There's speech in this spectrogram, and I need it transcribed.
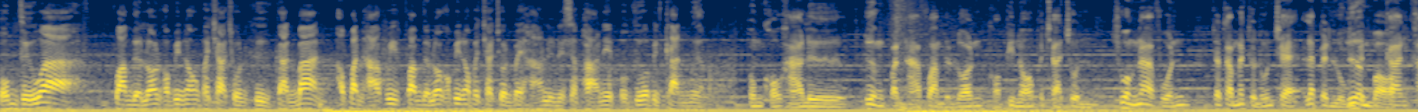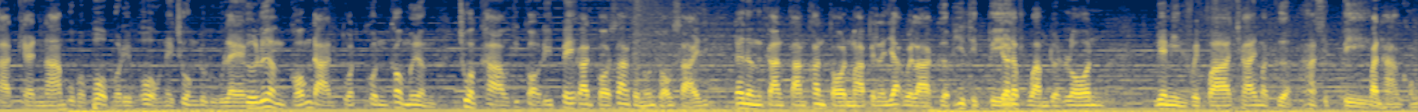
ผมถือว่าความเดือดร้อนของพี่น้องประชาชนคือการบ้าน เอาปัญหาความเดือดร้อนของพี่น้องประชาชนไปหารือในสภานี่ผมถือว่าเป็นการเมือง ผมขอหารือเรื่องปัญหาความเดือดร้อนของพี่น้องประชาชน ช่วงหน้าฝนจะทำให้ถนนแฉะและเป็นหลุมเรื่องบ่อการขาดแคลนน้ำอุปโภคบริโภคในช่วงฤดูแล้งคือเรื่องของด่านตรวจคนเข้าเมือง ชั่วคราวที่เกาะลีเป๊ะการก่อสร้างถนนสองสาย ได้ดำเนินการตามขั้นตอนมาเป็นระยะเวลาเกือบ 20 ปีได้รับความเดือดร้อน ไม่มีไฟฟ้าใช้มาเกือบ 50 ปี ปัญหาของ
